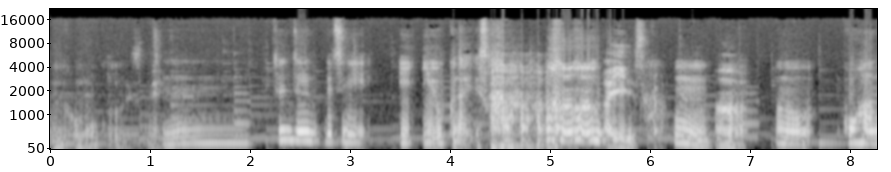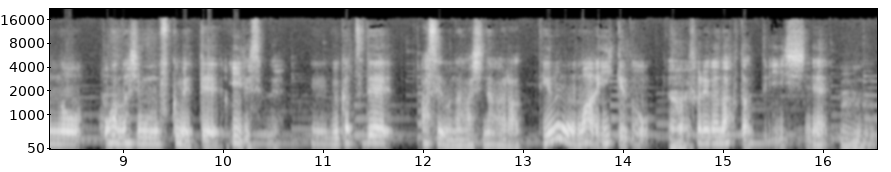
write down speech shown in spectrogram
うん、思うことですね。うん全然別にい良くないですか？あいいですか？うん。うん。あの後半のお話も含めていいですよね、えー部活で汗を流しながらっていうのもまあいいけどはい。それがなくたっていいしね。うん。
